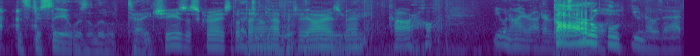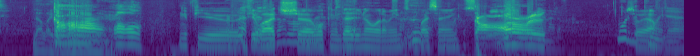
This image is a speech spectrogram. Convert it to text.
Let's just say it was a little tight. Jesus Christ, what the hell you'd give me happened to your more eyes, man? Carl, you and I are utterly Carl! You know that. Not like Carl. Carl! If you if you watch uh, Walking left. Dead, you know what I mean by saying see what Carl. we can out of him. More to So, the yeah. point, uh,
